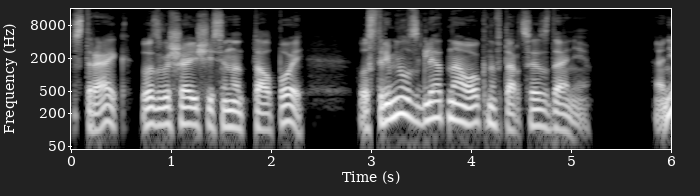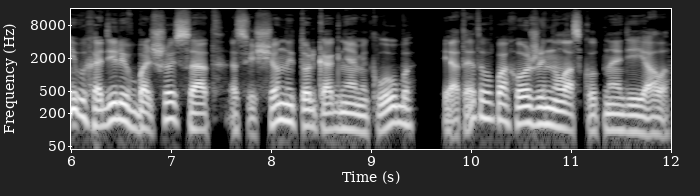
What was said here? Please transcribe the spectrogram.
Страйк, возвышающийся над толпой, устремил взгляд на окна в торце здания. Они выходили в большой сад, освещенный только огнями клуба и от этого похожий на лоскутное одеяло.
